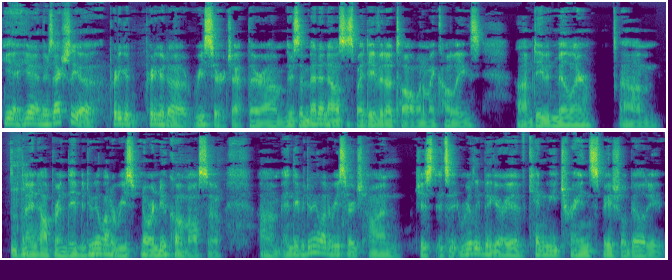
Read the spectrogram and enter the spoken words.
Yeah, yeah, and there's actually a pretty good, pretty good uh, research out there. Um, there's a meta-analysis by David Uttal, one of my colleagues, um, David Miller, um, mm-hmm. Diane Halpern. They've been doing a lot of research, Nora Newcombe also. Um, and they've been doing a lot of research on just, it's a really big area of can we train spatial ability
